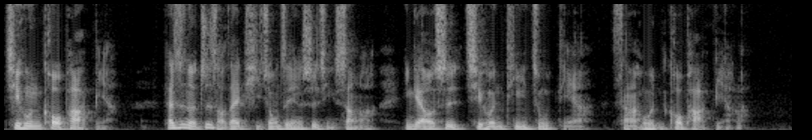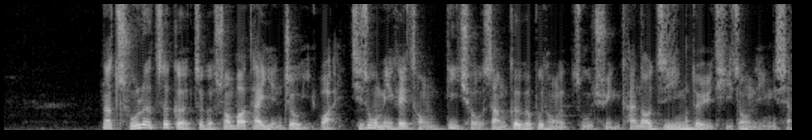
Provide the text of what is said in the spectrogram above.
七婚靠怕饼。但是呢，至少在体重这件事情上啊，应该要是七婚天注定，三婚靠怕饼了。那除了这个这个双胞胎研究以外，其实我们也可以从地球上各个不同的族群看到基因对于体重的影响。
